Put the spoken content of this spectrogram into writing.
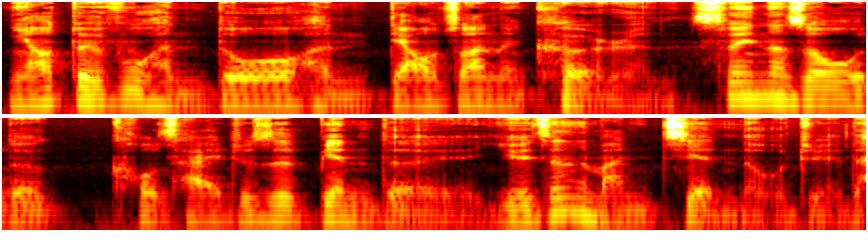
你要对付很多很刁钻的客人，所以那时候我的口才就是变得也真的蛮贱的，我觉得。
